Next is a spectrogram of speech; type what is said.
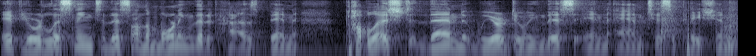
if you're listening to this on the morning that it has been published, then we are doing this in anticipation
